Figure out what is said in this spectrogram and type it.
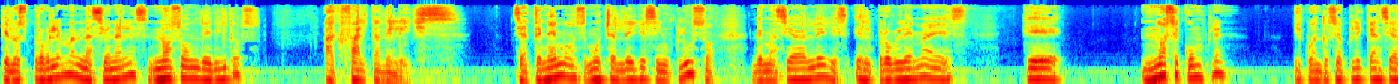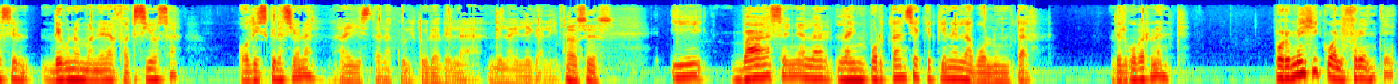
que los problemas nacionales no son debidos a falta de leyes, sea, tenemos muchas leyes, incluso demasiadas leyes. El problema es que no se cumplen y cuando se aplican se hacen de una manera facciosa o discrecional. Ahí está la cultura de la, de la ilegalidad. Así es. Y va a señalar la importancia que tiene la voluntad del gobernante. Por México al frente,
